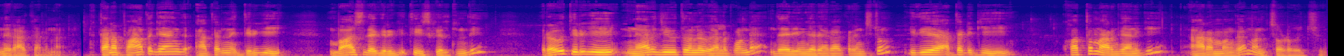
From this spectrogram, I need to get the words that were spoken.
నిరాకరణ. తన పాత గ్యాంగ్ అతడిని తిరిగి బాస్ దగ్గరికి తీసుకెళ్తుంది. రఘు తిరిగి నేర జీవితంలో వెళ్ళకుండా ధైర్యంగా నిరాకరించడం ఇది అతడికి కొత్త మార్గానికి ఆరంభంగా మనం చూడవచ్చు.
